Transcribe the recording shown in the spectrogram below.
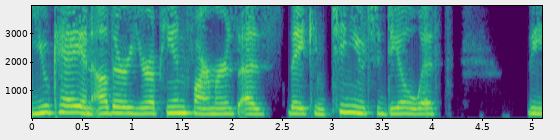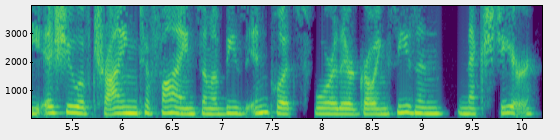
UK and other European farmers as they continue to deal with the issue of trying to find some of these inputs for their growing season next year.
